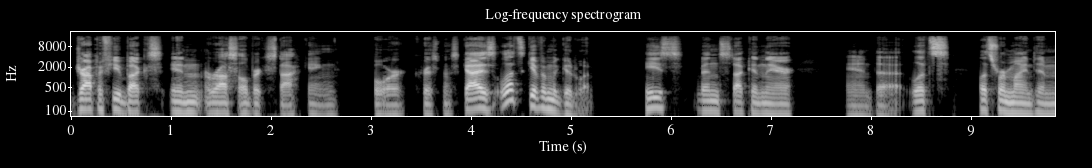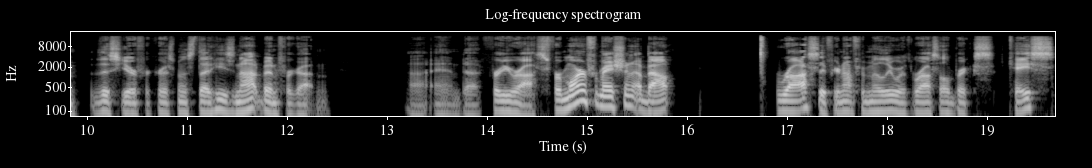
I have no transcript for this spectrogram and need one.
drop a few bucks in Ross Ulbricht stocking for Christmas. Guys, let's give him a good one. He's been stuck in there, and uh, let's let's remind him this year for Christmas that he's not been forgotten uh, and uh, Free Ross. For more information about Ross, if you're not familiar with Ross Ulbricht's case,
